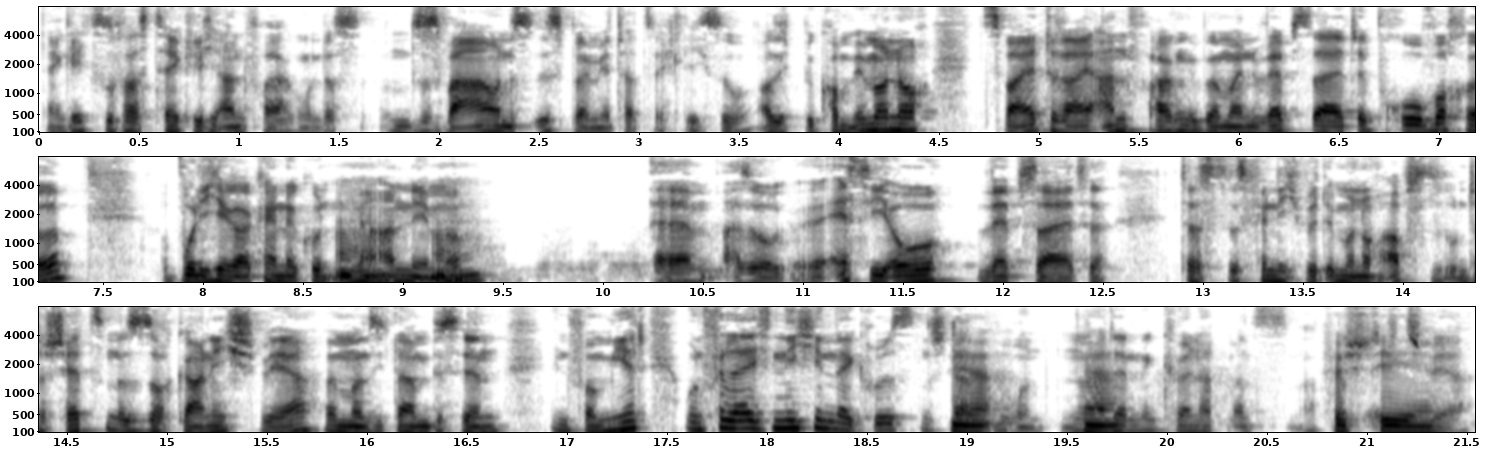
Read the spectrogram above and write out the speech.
dann kriegst du fast täglich Anfragen und das, und das war und es ist bei mir tatsächlich so. Also ich bekomme immer noch zwei, drei Anfragen über meine Webseite pro Woche, obwohl ich ja gar keine Kunden mhm, mehr annehme. Mhm. Ähm, also äh, SEO-Webseite, das, das finde ich, wird immer noch absolut unterschätzt und das ist auch gar nicht schwer, wenn man sich da ein bisschen informiert und vielleicht nicht in der größten Stadt ja, wohnt. Ne? Ja. Denn in Köln hat man es echt schwer.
